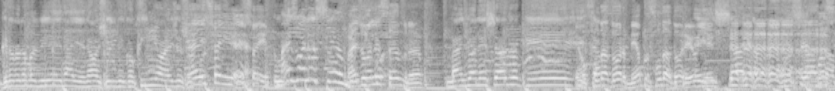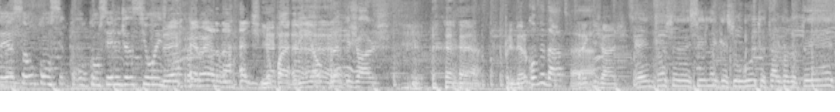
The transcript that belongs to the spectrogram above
Creo que no me olvidé de nadie, ¿no? Gildo y Coquiño, a ellos É isso aí, é isso aí. Mais o Alessandro. Mas o Alessandro, né? Más o Alessandro que... É o está- fundador, membro fundador, eu e ele. Exatamente, Você, exatamente. vocês são o, conse- o conselho de anciões do É programa. verdade. E o padrinho é o Frank Jorge. É. Primeiro convidado, Frank Jorge. Entonces decirle que es un gusto estar con ustedes.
